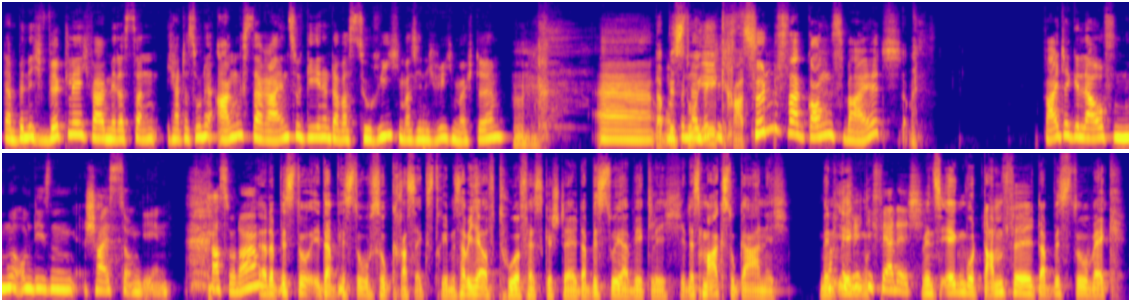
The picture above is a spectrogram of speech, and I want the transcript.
dann bin ich wirklich, weil mir das dann, ich hatte so eine Angst, da reinzugehen und da was zu riechen, was ich nicht riechen möchte. Äh, Da bist du eh krass. Fünf Waggons weit weitergelaufen, nur um diesen Scheiß zu umgehen. Krass, oder? Ja, da bist du, da bist du so krass extrem. Das habe ich ja auf Tour festgestellt. Da bist du ja wirklich, das magst du gar nicht. Wenn Macht mich richtig fertig. Wenn es irgendwo dampfelt, da bist du weg.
